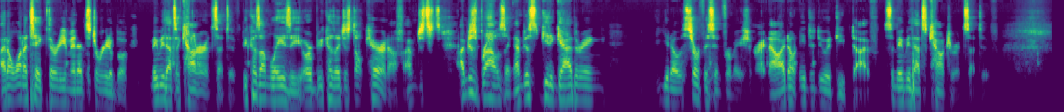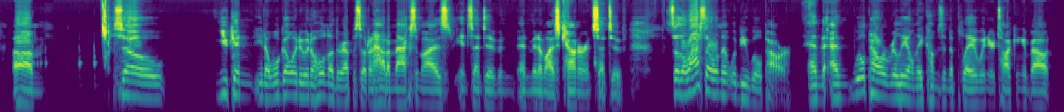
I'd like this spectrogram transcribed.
I don't want to take 30 minutes to read a book. Maybe that's a counter incentive because I'm lazy or because I just don't care enough. I'm just I'm just browsing. I'm just gathering you know surface information right now. I don't need to do a deep dive. So maybe that's counter incentive. Um, so you can you know we'll go into a whole other episode on how to maximize incentive and, and minimize counter incentive so the last element would be willpower. And and willpower really only comes into play when you're talking about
